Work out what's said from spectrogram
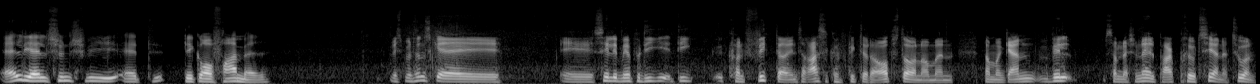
alt i alt synes vi, at det går fremad. Hvis man sådan skal øh, øh se lidt mere på de, de konflikter og interessekonflikter, der opstår, når man, når man gerne vil som nationalpark prioritere naturen.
